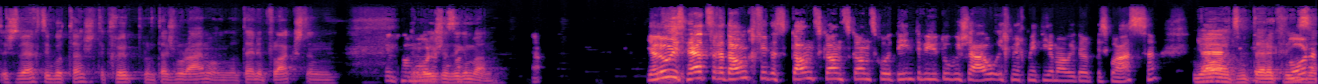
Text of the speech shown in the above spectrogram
Das ist das Werkzeug, das du hast, der Körper. Und das ist nur einmal. Und wenn du den nicht pflegst, dann dann Hormone. ist es irgendwann. Ja, Luis, herzlichen Dank für das ganz, ganz, ganz gute Interview. Du bist auch, ich möchte mit dir mal wieder etwas essen. Ja, Äh, jetzt mit dieser Krise.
